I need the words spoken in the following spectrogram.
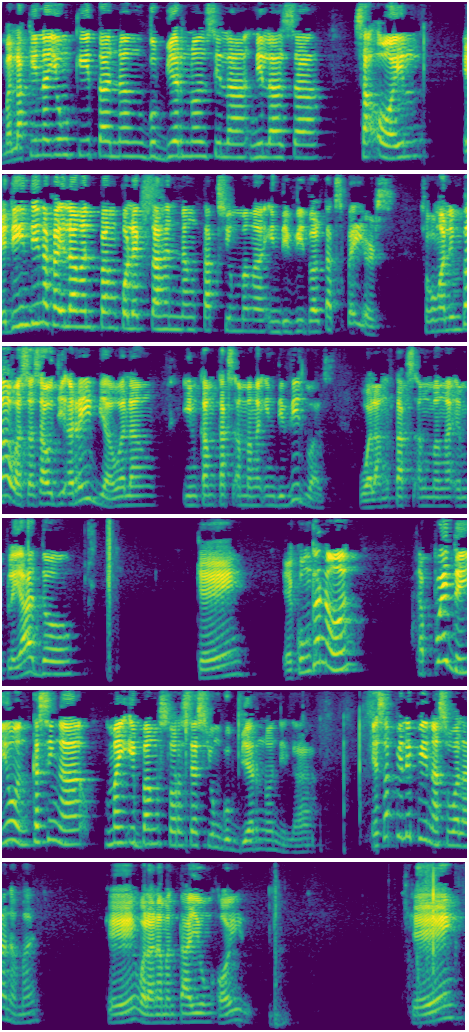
malaki na yung kita ng gobyerno sila, nila sa, sa oil, eh di hindi na kailangan pang kolektahan ng tax yung mga individual taxpayers. So kung halimbawa sa Saudi Arabia, walang income tax ang mga individuals, walang tax ang mga empleyado, okay? Eh kung ganon, ah, pwede yun. Kasi nga, may ibang sources yung gobyerno nila. Eh sa Pilipinas, wala naman. Okay? Wala naman tayong oil. Okay?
